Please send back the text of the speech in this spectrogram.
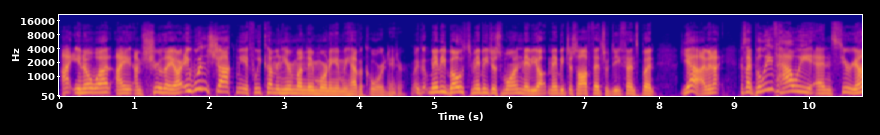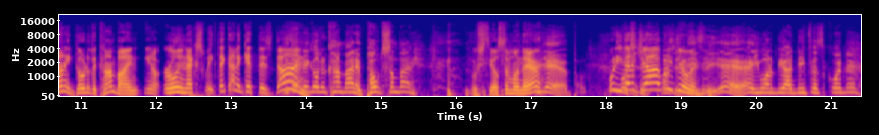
I, you know what? I, I'm sure they are. It wouldn't shock me if we come in here Monday morning and we have a coordinator. Like, Maybe both, maybe just one, maybe maybe just offense or defense. But yeah, I mean, because I, believe Howie and Sirianni go to the combine, you know, early next week. They got to get this You think done. they go to the combine and poach somebody? Who steal someone there? yeah. Poach. What do you got a job? What are you doing? DC. Yeah, hey, you want to be our defensive coordinator?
